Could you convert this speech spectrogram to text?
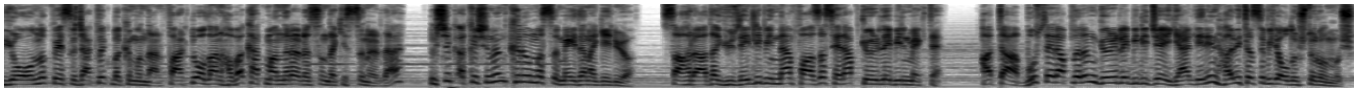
Yoğunluk ve sıcaklık bakımından farklı olan hava katmanları arasındaki sınırda ışık akışının kırılması meydana geliyor. Sahrada 150 binden fazla serap görülebilmekte. Hatta bu serapların görülebileceği yerlerin haritası bile oluşturulmuş.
